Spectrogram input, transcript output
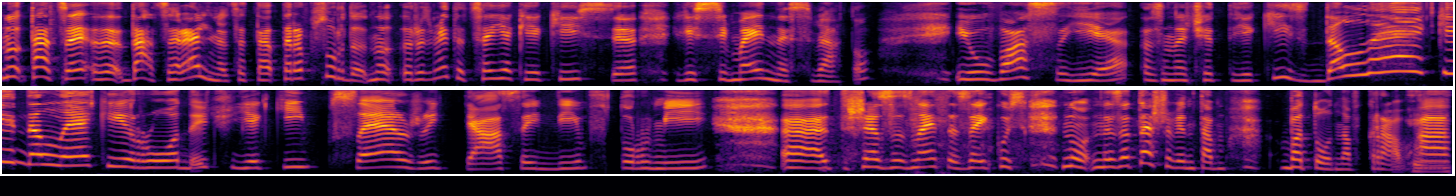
Ну, та, це, е, да, це реально, це та, та абсурдно. Ну, розумієте, це як якийсь, е, якесь сімейне свято, і у вас є, значить, якийсь далекий-далекий родич, який все життя сидів в турмі. Е, ще, знаєте, за якусь, ну, не за те, що він там батона вкрав, а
